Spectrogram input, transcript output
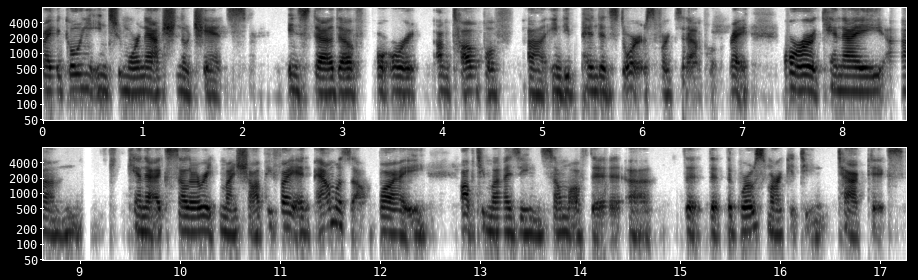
by going into more national chains instead of or, or on top of uh, independent stores, for example, right? Or can I um, can I accelerate my Shopify and Amazon by optimizing some of the uh, the, the, the marketing tactics.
